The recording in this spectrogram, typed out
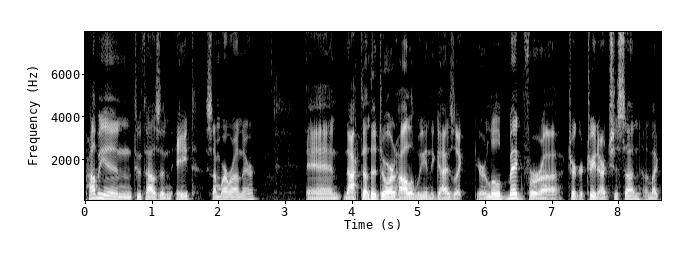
probably in 2008, somewhere around there, and knocked on the door at Halloween. The guy's like, "You're a little big for uh, trick or treat, aren't you, son?" I'm like,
